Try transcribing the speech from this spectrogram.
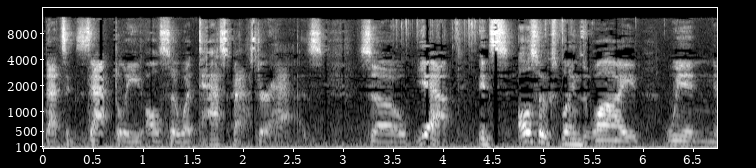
that's exactly also what Taskmaster has. So, yeah, it also explains why when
